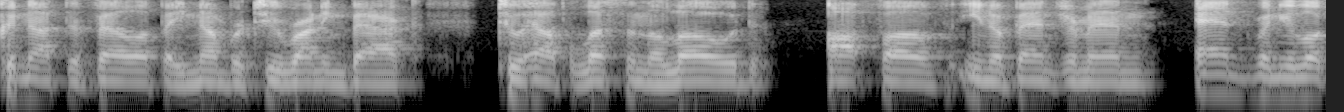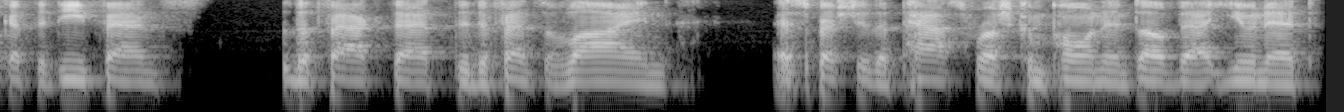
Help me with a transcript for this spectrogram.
could not develop a number two running back to help lessen the load off of Eno Benjamin. And when you look at the defense, the fact that the defensive line, especially the pass rush component of that unit,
